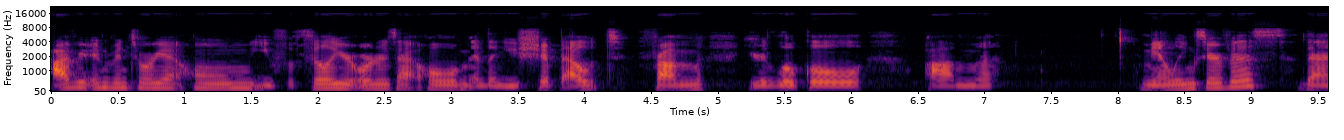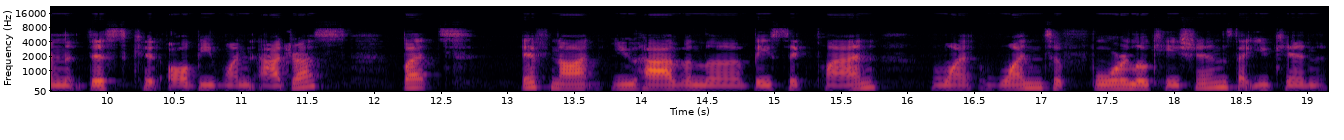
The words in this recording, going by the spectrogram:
have your inventory at home, you fulfill your orders at home, and then you ship out from your local um, mailing service, then this could all be one address. But if not, you have in the basic plan one, one to four locations that you can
